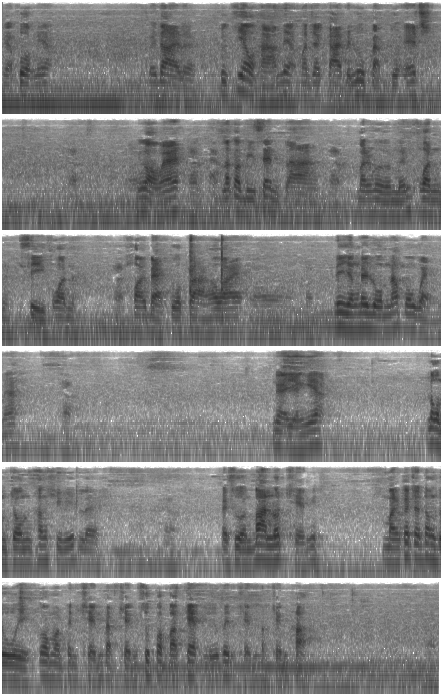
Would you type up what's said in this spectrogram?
เนี่ยพวกเนี้ยไม่ได้เลย คือเกี่ยวหามเนี่ย มันจะกลายเป็นรูปแบบตัว H ครับ นึกออกไหมครับครับแล้วก็มีเส้นกลาง ครับมันเหมือนเหมือนคนสี่คน ครับ คอยแบกตัวกลางเอาไว้ อ๋อครับ นี่ยังไม่รวมนับวงแหว่งนะครับ เนี่ยอย่างเงี้ยล่มจมทั้งชีวิตเลยครับแต่ส่วนบ้านรถเข็น มันก็จะต้องดูอีกว่ามันเป็นเข็นแบบเข็นซุปเปอร์มาร์เก็ตหรือเป็นเข็นแบบเข็นผับครับ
